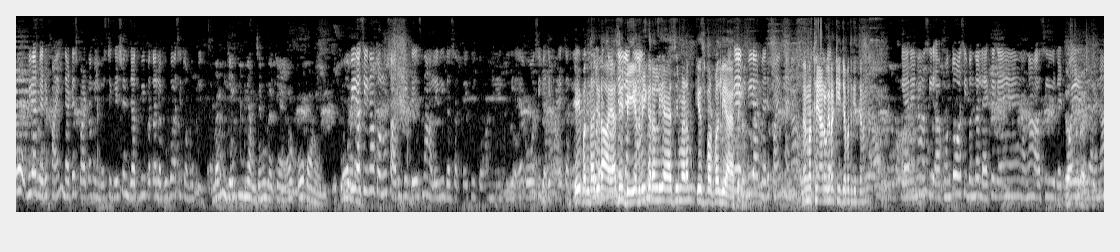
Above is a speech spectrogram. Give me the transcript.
ਉਹ we are verifying that is part of investigation ਜਦ ਵੀ ਪਤਾ ਲੱਗੂਗਾ ਅਸੀਂ ਤੁਹਾਨੂੰ ਬਰੀਫ ਕਰਾਂਗੇ। ਮੈਡਮ ਜਿਹੜੀ ਤੁਸੀਂ ਨਿਹੰਗ ਸਿੰਘ ਨੂੰ ਲੈ ਕੇ ਆਏ ਹੋ ਉਹ ਕੌਣ ਹੈ ਜੀ? ਉਹ ਵੀ ਅਸੀਂ ਨਾ ਤੁਹਾਨੂੰ ਸਾਰੀ ਡਿਟੇਲਸ ਨਾ ਹਲੇ ਨਹੀਂ ਦੱਸ ਸਕਦੇ ਕਿ ਕੌਣ ਹੈ ਕੀ ਹੈ ਉਹ ਅਸੀਂ ਵੈਰੀਫਾਈ ਕਰ ਰਹੇ ਇਹ ਬੰਦਾ ਜਿਹੜਾ ਆਇਆ ਸੀ ਬੇਅਦਬੀ ਕਰਨ ਲਈ ਆਇਆ ਸੀ ਮੈਡਮ ਕਿਸ ਪਰਪਸ ਲਈ ਆਇਆ ਸੀ ਵੀ ਆਰ ਵੈਰੀਫਾਈਂਗ ਹੈ ਨਾ? ਮੈਮ ਹਥਿਆਰ ਵਗੈਰਾ ਕੀ ਜ਼ਬਤ ਕੀਤੇ ਨੇ? ਕਹਿ ਰਹੇ ਨਾ ਅਸੀਂ ਹੁਣ ਤੋਂ ਅਸੀਂ ਬੰਦਾ ਲੈ ਕੇ ਗਏ ਹੈ ਹੈ ਨਾ ਅਸੀਂ ਬॉय ਹੈ ਨਾ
